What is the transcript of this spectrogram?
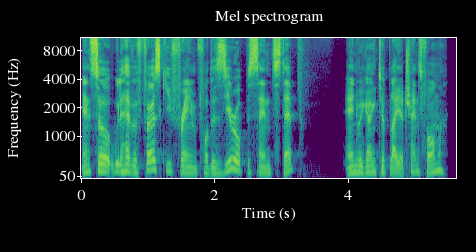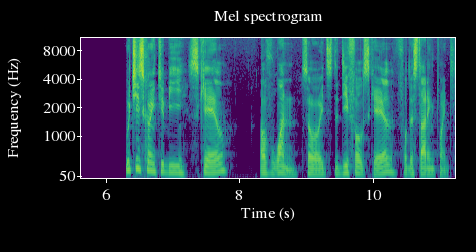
And so we'll have a first keyframe for the 0% step. And we're going to apply a transform, which is going to be scale of 1. So it's the default scale for the starting point.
